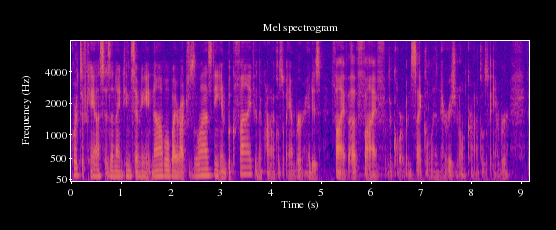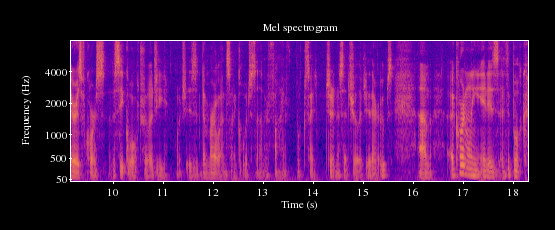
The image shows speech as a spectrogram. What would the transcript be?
Courts of Chaos is a 1978 novel by Roger Zelazny in Book 5 in the Chronicles of Amber. It is 5 of 5 for the Corwin cycle in the original Chronicles of Amber. There is, of course, the sequel trilogy, which is the Merlin cycle, which is another 5 books. I shouldn't have said trilogy there, oops. Um, accordingly, it is the book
